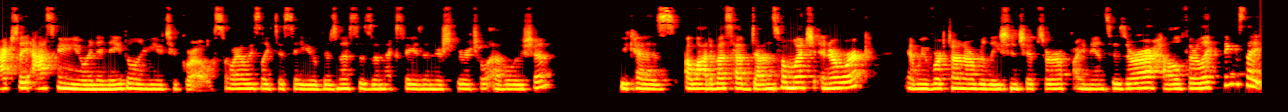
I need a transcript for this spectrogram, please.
actually asking you and enabling you to grow? So i always like to say your business is the next phase in your spiritual evolution because a lot of us have done so much inner work and we've worked on our relationships or our finances or our health or like things that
